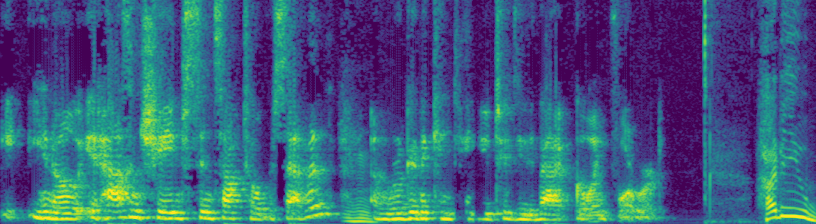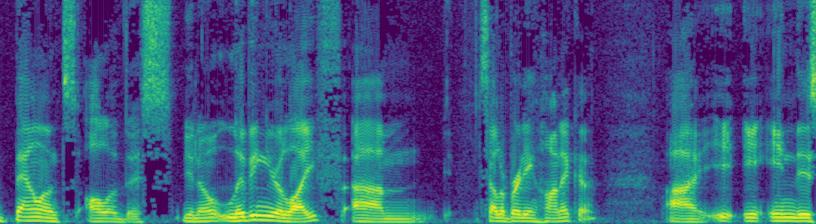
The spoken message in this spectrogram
you know, it hasn't changed since October 7th, mm-hmm. and we're going to continue to do that going forward. How do you balance all of this? You know, living your life, um, celebrating Hanukkah uh, in this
